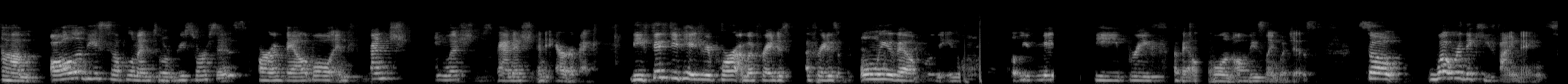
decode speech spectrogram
Um, all of these supplemental resources are available in French, English, Spanish, and Arabic. The 50 page report, I'm afraid is afraid is only available in English, but we've made the brief available in all these languages. So what were the key findings?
